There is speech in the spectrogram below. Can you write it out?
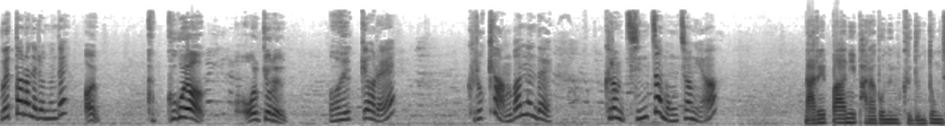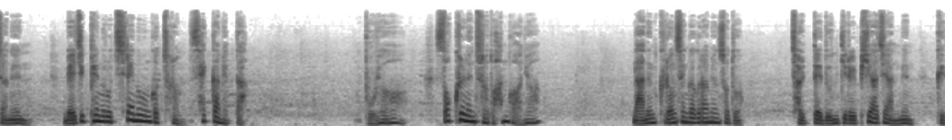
왜 따라 내렸는데? 아, 그, 그거야, 얼결에. 얼결에? 그렇게 안 봤는데 그럼 진짜 멍청이야? 나를 빤히 바라보는 그 눈동자는 매직펜으로 칠해놓은 것처럼 새까맸다. 뭐야, 서클 렌즈라도 한 거 아니야? 나는 그런 생각을 하면서도 절대 눈길을 피하지 않는 그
